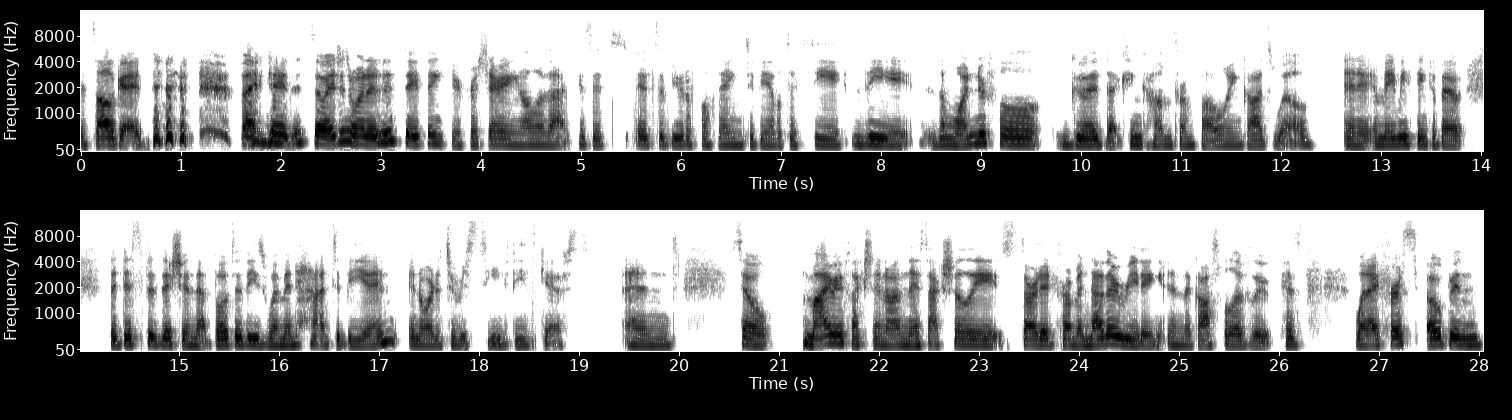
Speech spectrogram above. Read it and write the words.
It's all good. but so I just wanted to say thank you for sharing all of that because it's it's a beautiful thing to be able to see the the wonderful good that can come from following God's will. And it, it made me think about the disposition that both of these women had to be in in order to receive these gifts. And so my reflection on this actually started from another reading in the Gospel of Luke because when I first opened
